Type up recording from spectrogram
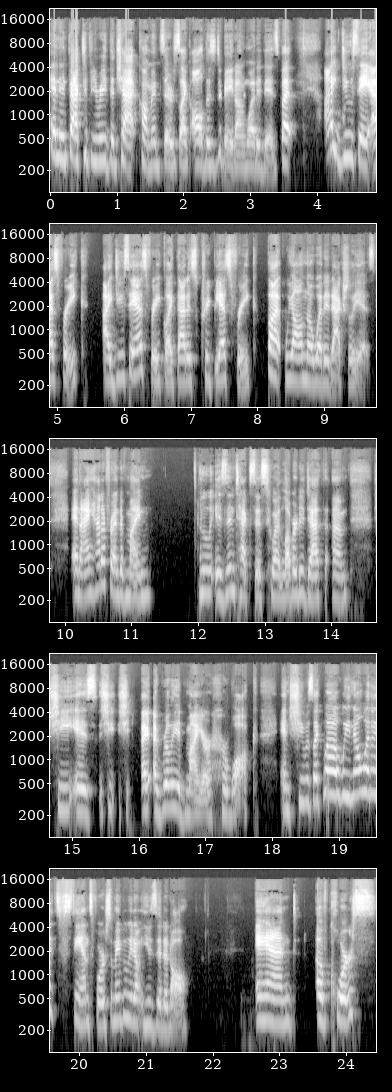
and in fact, if you read the chat comments, there's like all this debate on what it is. But I do say as freak. I do say as freak, like that is creepy as freak, but we all know what it actually is. And I had a friend of mine who is in Texas, who I love her to death. Um, she is she she I, I, really admire her walk. And she was like, Well, we know what it stands for, so maybe we don't use it at all. And of course,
